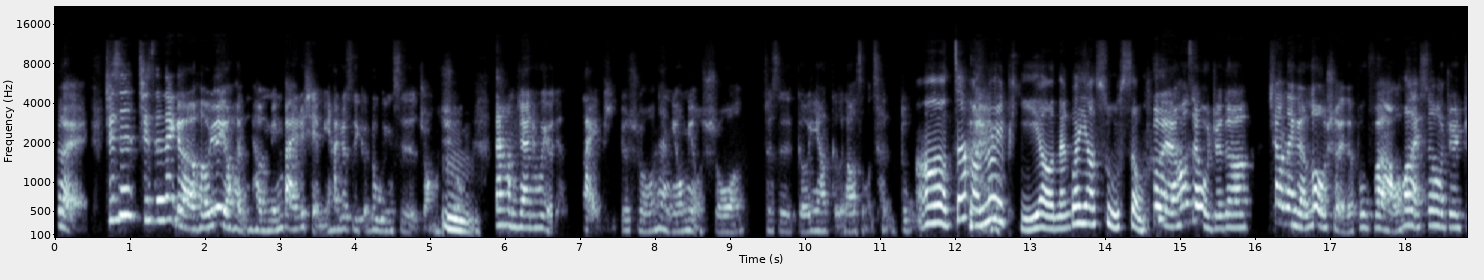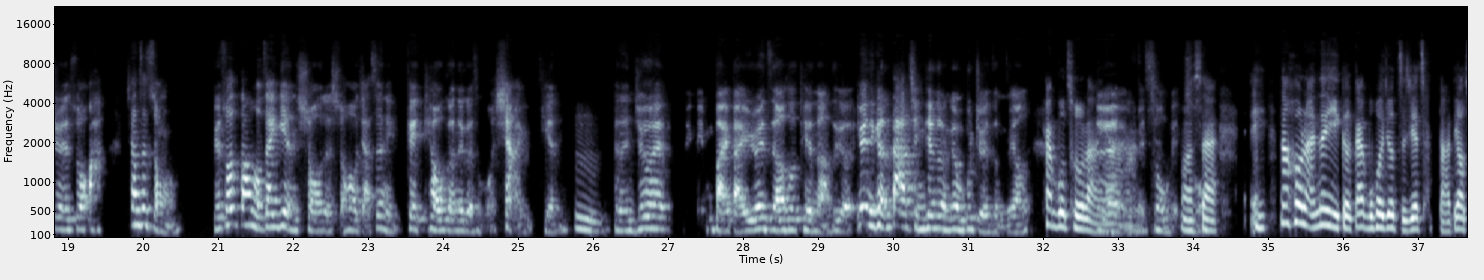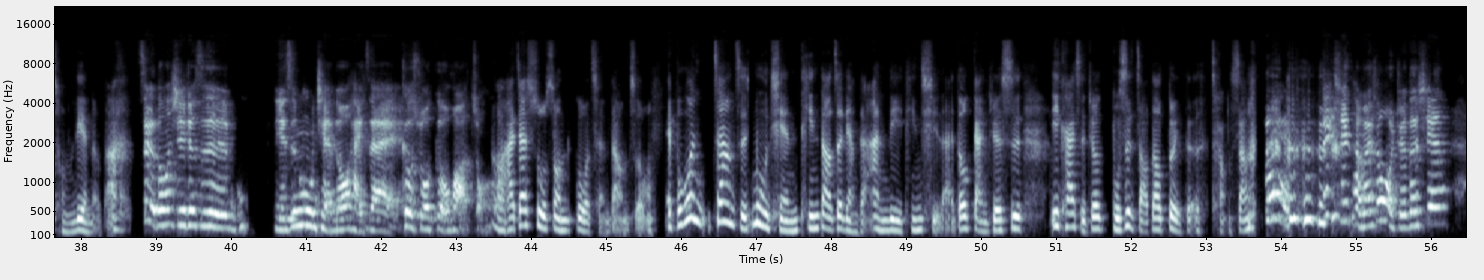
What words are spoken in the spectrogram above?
对，其实其实那个合约有很很明白就写明，它就是一个录音室的装修，嗯，但他们现在就会有点赖皮，就说那你又没有说就是隔音要隔到什么程度？哦，这好赖皮哦，难怪要诉讼。对，然后所以我觉得像那个漏水的部分啊，我后来事后就会觉得说啊，像这种，比如说到时候在验收的时候，假设你可以挑个那个什么下雨天，嗯，可能你就会。明白白，因为知道说天哪，这个，因为你可能大晴天的，你根本不觉得怎么样，看不出来。对，没错没错。哇塞，哎，那后来那一个该不会就直接打掉重练了吧？这个东西就是。也是目前都还在各说各话中哦，还在诉讼过程当中。哎，不过这样子，目前听到这两个案例，听起来都感觉是一开始就不是找到对的厂商。对，所以其实坦白说，我觉得先。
